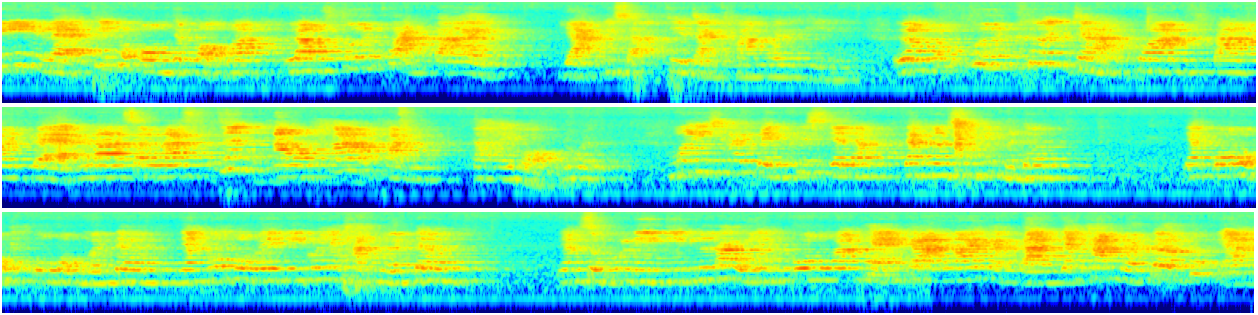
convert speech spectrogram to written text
นี่แหละที่พระองค์จะบอกว่าเราฟื้นความตาย อย่างที่สาที่อาจารย์ค้างไว้เมื่อกี้นี้เราต้องฟื้นขึ้นจากความตายแบบลาซารัส ซึ่งเอาผ้าพันกายบอกด้วย ไม่ใช่เป็นคริสเตียนแล้วดำเนินชีวิตเหมือนเดิม ยังโกหกยังโกหกเหมือนเดิม ยังโกหกเวนีก็ยังทำเหมือนเดิม ยังสูบบุหรี่กินเหล้ายังโกงวางแผนการร้ายต่างๆ ยังทำเหมือนเดิมทุกอย่าง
